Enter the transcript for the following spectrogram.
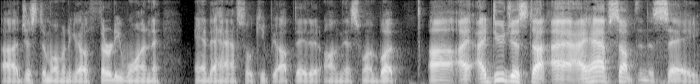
uh, just a moment ago 31 and a half. So we'll keep you updated on this one. But uh, I, I, do just uh, I, I, have something to say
